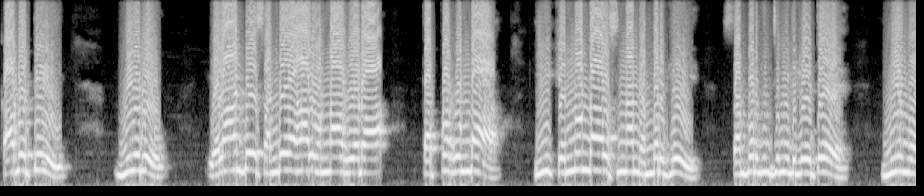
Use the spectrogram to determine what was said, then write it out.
కాబట్టి మీరు ఎలాంటి సందేహాలు ఉన్నా కూడా తప్పకుండా ఈ కింద ఉండాల్సిన నెంబర్కి సంప్రదించినట్లయితే మేము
